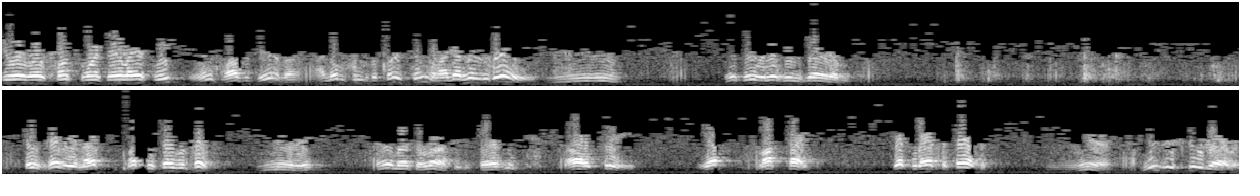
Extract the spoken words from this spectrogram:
sure those trunks weren't there last week? Oh, positive. I, I noticed them for the first thing when I got here today. Yeah. Let's have a look inside them. Seems heavy enough. Must be filled with books. Maybe. How about the lock? Is it fastened? All three. Yep, locked tight. Guess we'll have to fasten. Yeah. Use your screwdriver.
